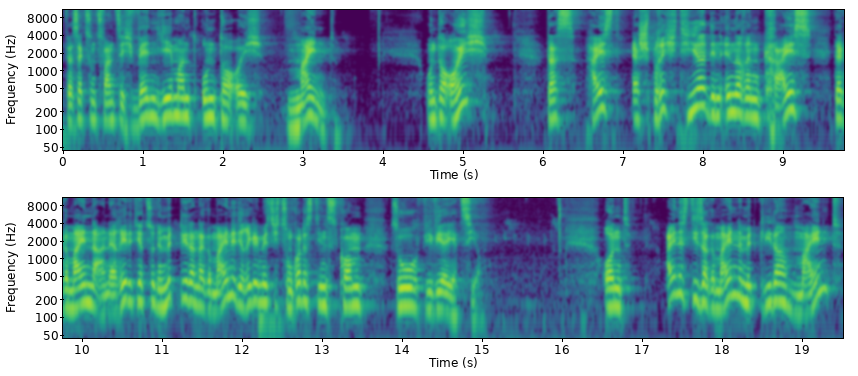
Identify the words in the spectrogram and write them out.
Vers 26, wenn jemand unter euch meint. Unter euch, das heißt, er spricht hier den inneren Kreis der Gemeinde an. Er redet hier zu den Mitgliedern der Gemeinde, die regelmäßig zum Gottesdienst kommen, so wie wir jetzt hier. Und eines dieser Gemeindemitglieder meint,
